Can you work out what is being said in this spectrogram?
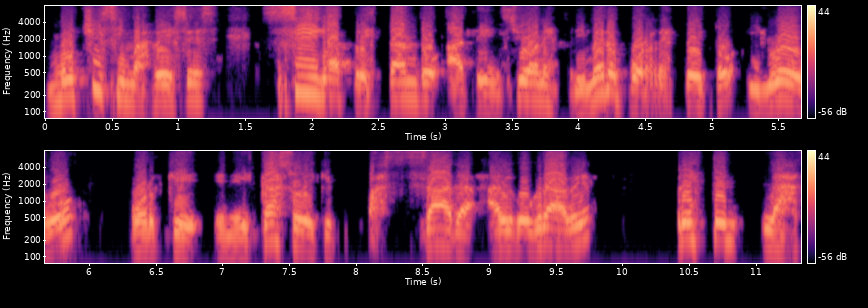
muchísimas veces, siga prestando atenciones, primero por respeto y luego porque en el caso de que pasara algo grave, presten las,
